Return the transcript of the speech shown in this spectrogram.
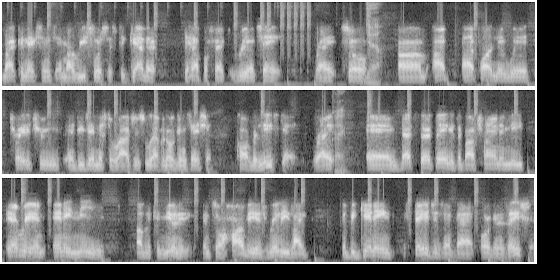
my connections and my resources together to help affect real change, right? So Yeah. um, I I partnered with Trae tha Truth and DJ Mr. Rogers, who have an organization called Relief Gang, right? Okay. And that's their thing is about trying to meet every and any need of the community. And so Harvey is really like the beginning stages of that organization,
